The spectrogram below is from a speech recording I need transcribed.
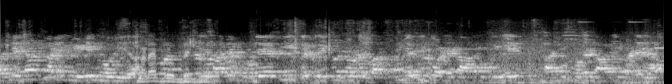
ਅਸੀਂ ਨਾ ਸਾਡੀ ਮੀਟਿੰਗ ਹੋਈ ਆ। ਬੜਾ ਬਰੋਬਰ ਇਹ ਸਾਰੇ ਮੁੱਦੇ ਅਸੀਂ ਤਕਰੀਬਨ ਤੁਹਾਡੇ ਪਾਸੇ ਵੀ ਅਸੀਂ ਤੁਹਾਡੇ ਨਾਲ ਹੀ ਸੀਗੇ। ਅਸੀਂ ਤੁਹਾਡੇ ਨਾਲ ਹੀ ਖੜੇ ਹਾਂ।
